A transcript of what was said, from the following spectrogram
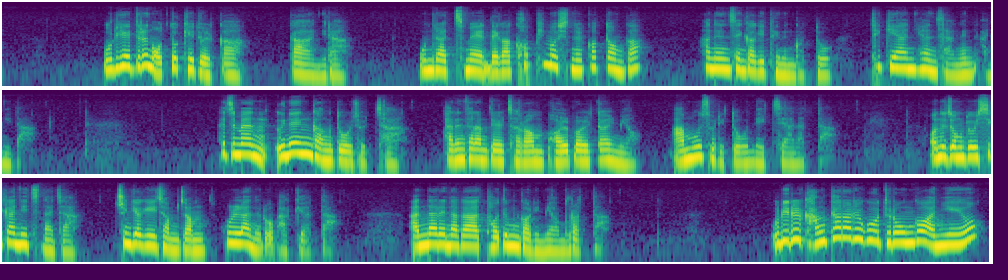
우리 애들은 어떻게 될까가 아니라 오늘 아침에 내가 커피 머신을 껐던가 하는 생각이 드는 것도 특이한 현상은 아니다. 하지만 은행 강도조차 다른 사람들처럼 벌벌 떨며 아무 소리도 내지 않았다. 어느 정도 시간이 지나자 충격이 점점 혼란으로 바뀌었다. 안나레나가 더듬거리며 물었다. 우리를 강탈하려고 들어온 거 아니에요?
